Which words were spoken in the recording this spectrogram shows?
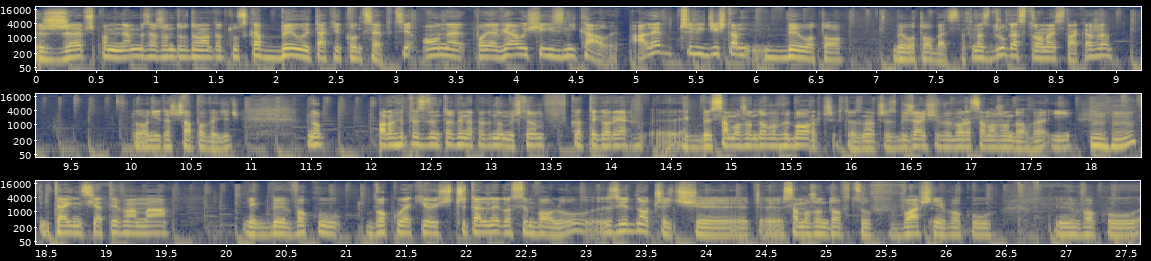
że przypominamy, za rządów Donalda Tuska były takie koncepcje, one pojawiały się i znikały, ale czyli gdzieś tam było to, było to obecne. Natomiast druga strona jest taka, że tu oni też trzeba powiedzieć, no panowie prezydentowie na pewno myślą w kategoriach e, jakby samorządowo-wyborczych, to znaczy zbliżają się wybory samorządowe i, i ta inicjatywa ma jakby wokół, wokół jakiegoś czytelnego symbolu zjednoczyć e, czy- samorządowców właśnie wokół, wokół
